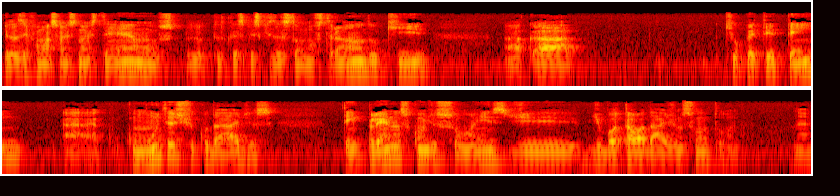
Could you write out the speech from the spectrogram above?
pelas informações que nós temos, pelo, pelo, que as pesquisas estão mostrando, que, a, a que o PT tem, é, com muitas dificuldades, tem plenas condições de, de botar o Haddad no segundo turno. Né?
